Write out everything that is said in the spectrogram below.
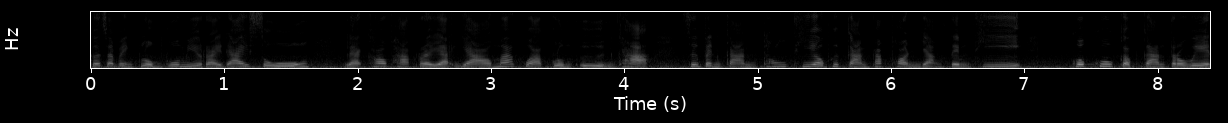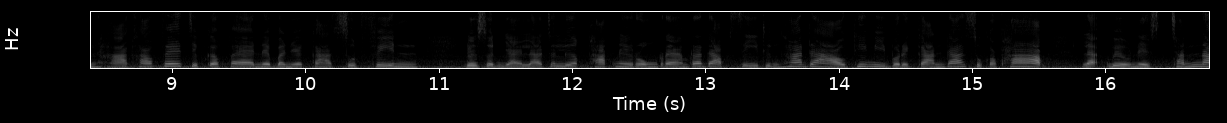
ก็จะเป็นกลุ่มผู้มีรายได้สูง และเข้าพักระยะยาวมากกว่ากลุ่มอื่นค่ะ ซึ่งเป็นการท่องเที่ยวเพื่อการพักผ่อนอย่างเต็มที่ควบคู่กับการตระเวนหาคาเฟ่จิบกาแฟในบรรยากาศสุดฟิน โดยส่วนใหญ่แล้วจะเลือกพักในโรงแรมระดับ 4-5 ดาว ที่มีบริการด้านสุขภาพ และเวลเนสชั้นน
